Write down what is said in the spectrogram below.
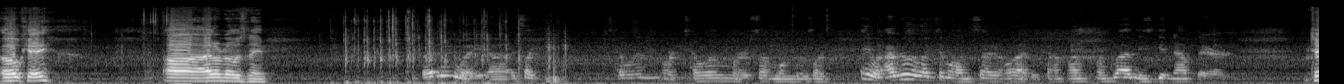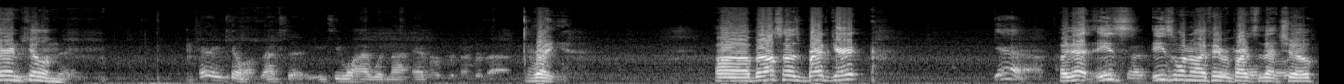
Okay. Uh, I don't know his name. But anyway, uh, it's like Tillum or Tillum or something along those lines. Anyway, I really liked him on Saturday Night Live. I'm, I'm, I'm glad he's getting out there. Taran Killam. Aaron Killam, that's it. You can see why I would not ever remember that. Right. Uh, but also has Brad Garrett. Yeah, Like that, he's uh, he's one of my favorite parts of that show.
